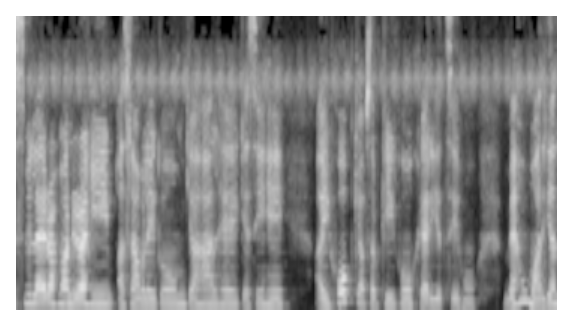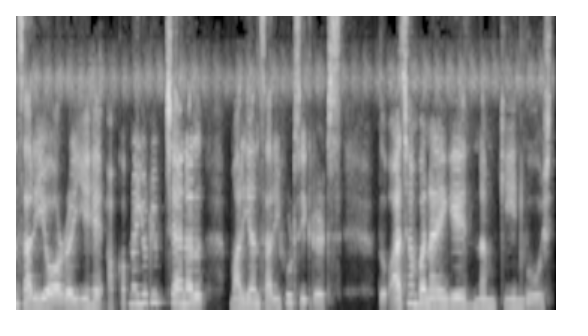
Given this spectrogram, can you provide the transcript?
बिसमीम वालेकुम क्या हाल है? कैसे हैं? आई होप कि आप सब ठीक हों, खैरियत से हों। मैं हूँ मारिया अंसारी और ये है आपका अपना YouTube channel, Maria Ansari food secrets. तो आज हम बनाएँगे नमकीन गोश्त।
